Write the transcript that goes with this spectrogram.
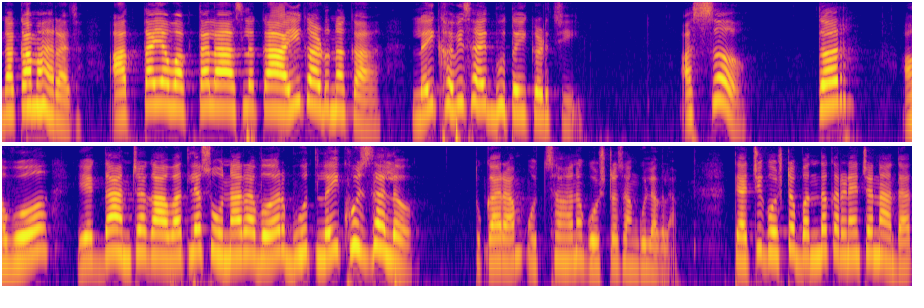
नका महाराज आत्ता या वक्ताला असलं काही काढू नका. लई खवीस आहेत भूत इकडची. असं? तर? अहो एकदा आमच्या गावातल्या सोनारावर भूत लई खुश झालं. तुकाराम उत्साहानं गोष्ट सांगू लागला. त्याची गोष्ट बंद करण्याच्या नादात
